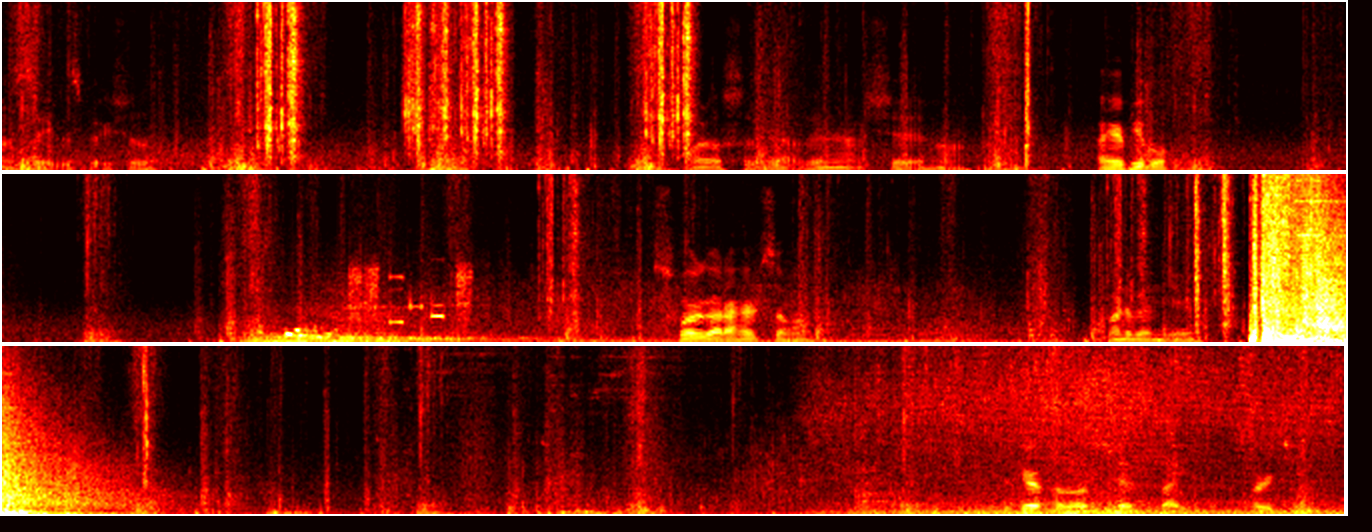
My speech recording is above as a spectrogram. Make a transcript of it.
want to save this picture. What else? They didn't have shit, huh? I hear people. Swear to God, I heard someone. Might have been you. Be careful, those ships like hurt you.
